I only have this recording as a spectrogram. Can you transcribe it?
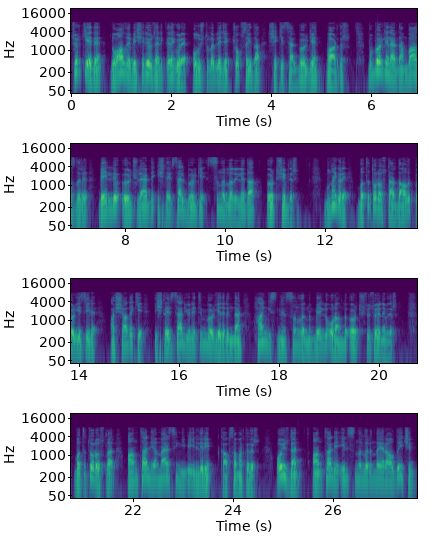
Türkiye'de doğal ve beşeri özelliklere göre oluşturulabilecek çok sayıda şekilsel bölge vardır. Bu bölgelerden bazıları belli ölçülerde işlevsel bölge sınırlarıyla da örtüşebilir. Buna göre Batı Toroslar Dağlık Bölgesi ile aşağıdaki işlevsel yönetim bölgelerinden hangisinin sınırlarının belli oranda örtüştüğü söylenebilir. Batı Toroslar Antalya, Mersin gibi illeri kapsamaktadır. O yüzden Antalya il sınırlarında yer aldığı için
